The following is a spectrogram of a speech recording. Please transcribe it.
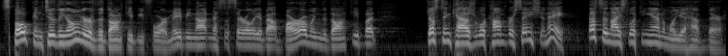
spoken to the owner of the donkey before. Maybe not necessarily about borrowing the donkey, but just in casual conversation. Hey, that's a nice looking animal you have there.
